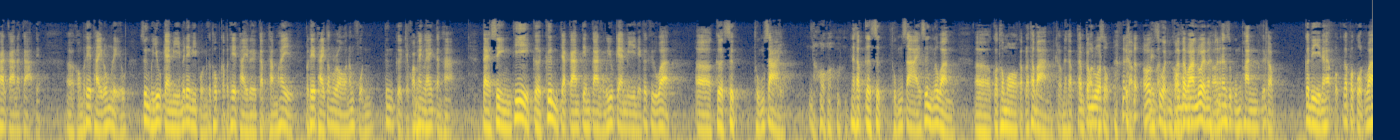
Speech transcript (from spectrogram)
คาดการณ์อากาศเนี่ยอของประเทศไทยล้มเหลว ซึ่งพายุแกมีไม่ได้มีผลกระทบกับประเทศไทยเลยกับทำให้ประเทศไทยต้องรอน้ำฝน ซึ่งเกิดจากความแห้งแล้งต่างหาก แต่สิ่งที่เกิดขึ้นจากการเตรียมการของพายุแกมีเนี่ยก็คือว่าเอ่อเกิดศึกถุงทรายนะครับเกิดศึกถุงทรายซึ่งระหว่างเอ่อกทมกับรัฐบาลครับนะครับกับตำรวจท่านปลอดประสบกับอ๋อในส่วนของรัฐบาลด้วยนะของท่านสุขุมพันธ์ก็ครับก็ดีนะครับก็ปรากฏว่า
